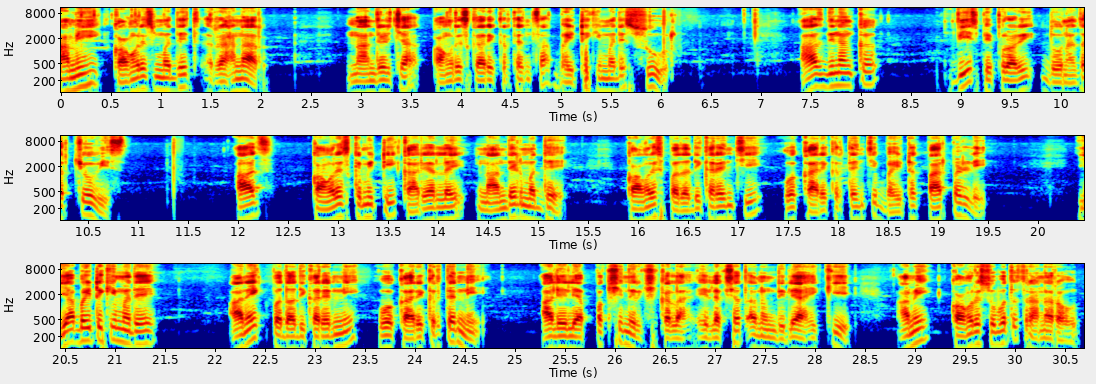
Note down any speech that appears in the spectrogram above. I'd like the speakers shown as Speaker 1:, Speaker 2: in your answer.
Speaker 1: आम्ही काँग्रेसमध्येच राहणार. नांदेडच्या काँग्रेस कार्यकर्त्यांचा बैठकीमध्ये सूर. आज दिनांक वीस फेब्रुवारी दोन हजार चोवीस. आज काँग्रेस कमिटी कार्यालय नांदेडमध्ये काँग्रेस पदाधिकाऱ्यांची व कार्यकर्त्यांची बैठक पार पडली. या बैठकीमध्ये अनेक पदाधिकाऱ्यांनी व कार्यकर्त्यांनी आलेल्या पक्षनिरीक्षकाला हे लक्षात आणून दिले आहे की आम्ही काँग्रेससोबतच राहणार आहोत.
